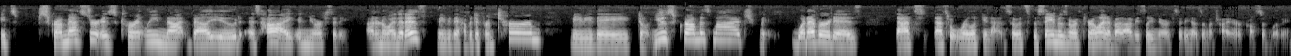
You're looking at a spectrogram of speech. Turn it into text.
it's Scrum Master is currently not valued as high in New York City. I don't know why that is. Maybe they have a different term. Maybe they don't use Scrum as much. Whatever it is, that's that's what we're looking at. So it's the same as North Carolina, but obviously New York City has a much higher cost of living.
